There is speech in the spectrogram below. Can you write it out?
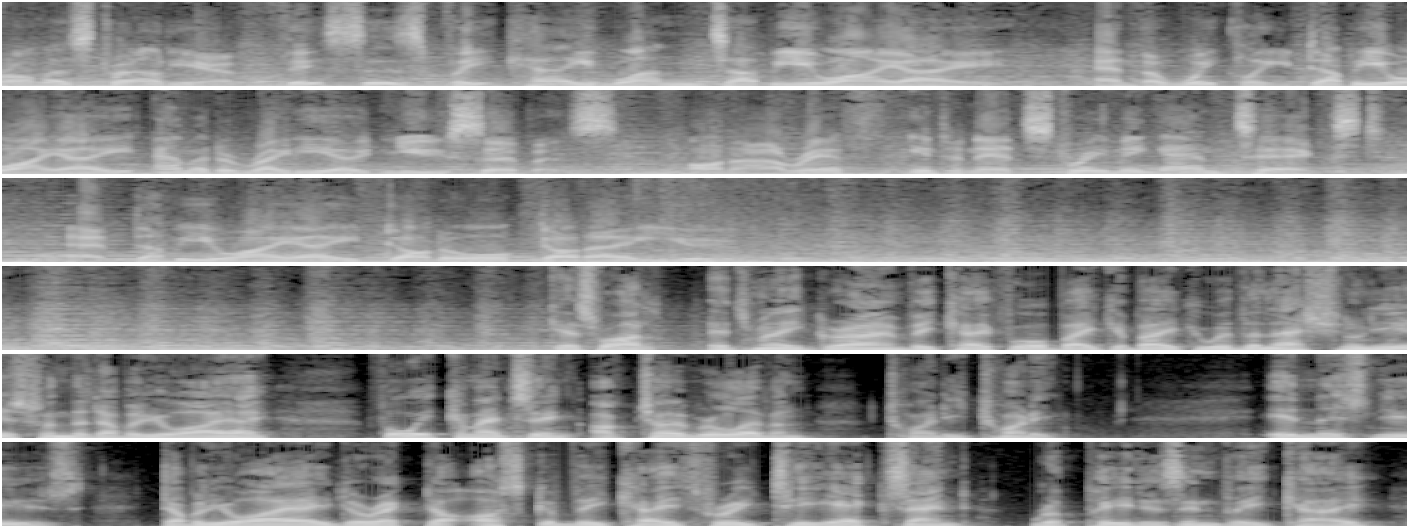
From Australia, this is VK1WIA and the weekly WIA amateur radio news service on RF, internet streaming and text at wia.org.au. Guess what? It's me, Graham, VK4 Baker Baker, with the national news from the WIA for week commencing October 11, 2020. In this news, WIA Director Oscar VK3TX and repeaters in VK,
